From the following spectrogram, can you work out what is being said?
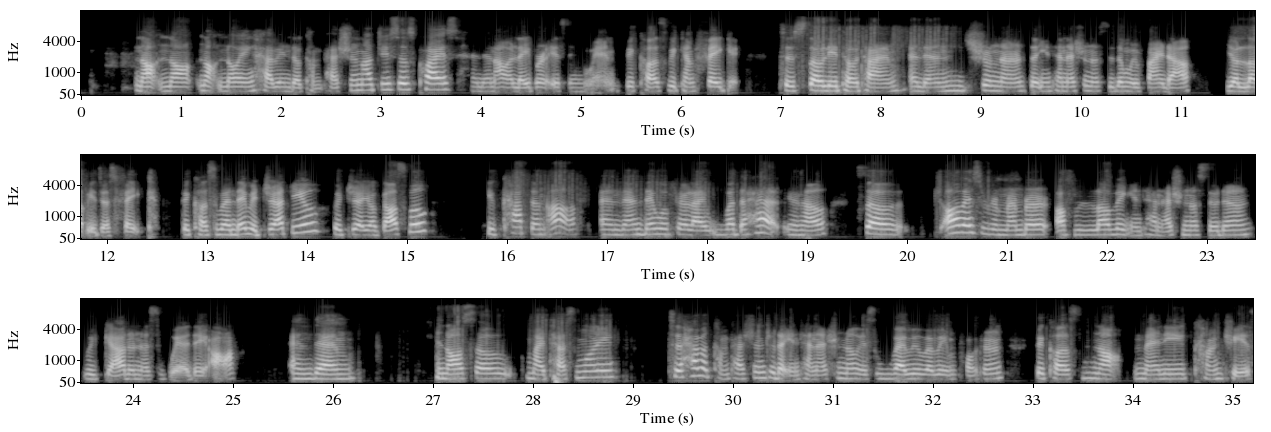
not, not, not knowing having the compassion of Jesus Christ, and then our labor is in vain because we can fake it to so little time. And then sooner the international student will find out your love is just fake because when they reject you, reject your gospel, you cut them off and then they will feel like, what the heck, you know? So always remember of loving international students regardless where they are. And then, and also my testimony, to have a compassion to the international is very, very important because not many countries,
